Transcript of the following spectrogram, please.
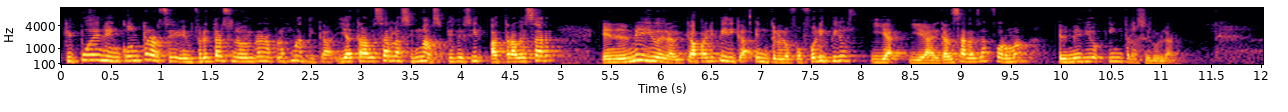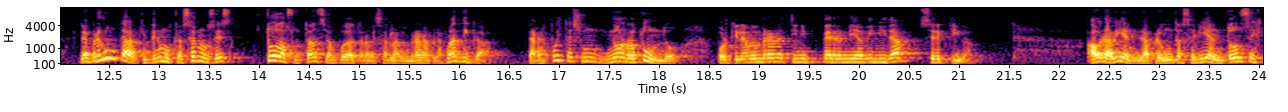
que pueden encontrarse, enfrentarse a una membrana plasmática y atravesarla sin más, es decir, atravesar en el medio de la bicapa lipídica entre los fosfolípidos y, y alcanzar de esa forma el medio intracelular. La pregunta que tenemos que hacernos es, ¿toda sustancia puede atravesar la membrana plasmática? La respuesta es un no rotundo, porque la membrana tiene permeabilidad selectiva. Ahora bien, la pregunta sería entonces,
